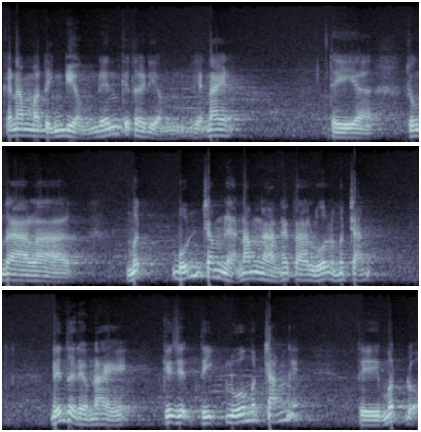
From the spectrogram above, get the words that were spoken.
cái năm mà đỉnh điểm đến cái thời điểm hiện nay thì ờ, chúng ta là mất 405 ngàn hecta lúa là mất trắng. Đến thời điểm này cái diện tích lúa mất trắng ấy, thì mất độ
